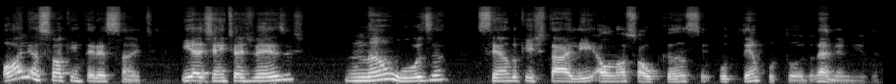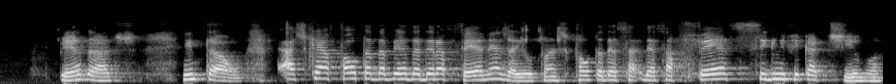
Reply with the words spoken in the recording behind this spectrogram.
olha só que interessante. E a gente, às vezes, não usa, sendo que está ali ao nosso alcance o tempo todo, né, minha amiga? Verdade. Então, acho que é a falta da verdadeira fé, né, Jailton? Acho que falta dessa, dessa fé significativa.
